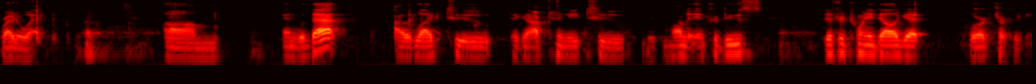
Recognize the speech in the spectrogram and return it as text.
right away. Um, and with that, I would like to take an opportunity to want to introduce District 20 Delegate Lorig Charkoudian.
